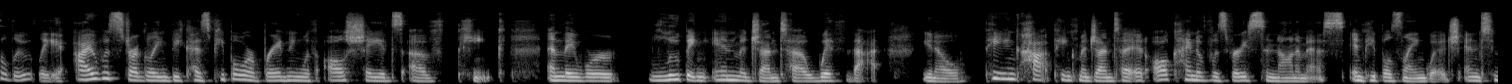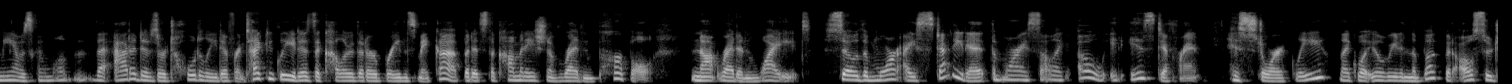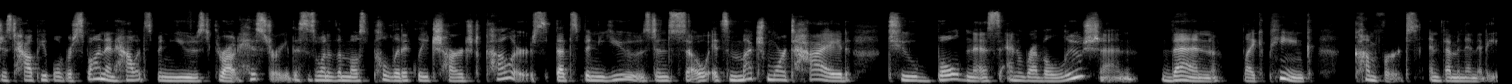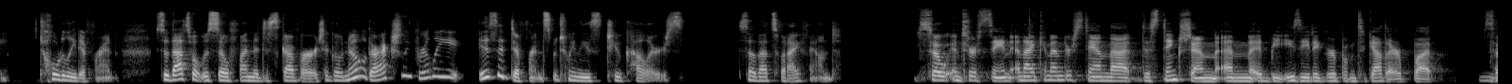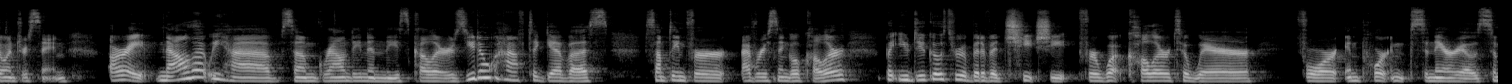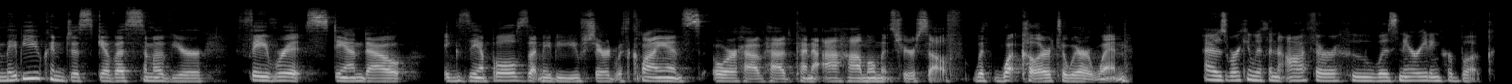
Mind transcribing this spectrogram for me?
Absolutely. I was struggling because people were branding with all shades of pink and they were looping in magenta with that, you know, pink, hot pink, magenta. It all kind of was very synonymous in people's language. And to me, I was going, well, the additives are totally different. Technically, it is a color that our brains make up, but it's the combination of red and purple not red and white. So the more I studied it, the more I saw like, oh, it is different historically, like what you'll read in the book, but also just how people respond and how it's been used throughout history. This is one of the most politically charged colors that's been used. And so it's much more tied to boldness and revolution than like pink, comfort and femininity. Totally different. So that's what was so fun to discover to go, no, there actually really is a difference between these two colors. So that's what I found. So interesting. And I can understand that distinction and it'd be easy to group them together, but yeah. so interesting. All right. Now that we have some grounding in these colors, you don't have to give us something for every single color, but you do go through a bit of a cheat sheet for what color to wear for important scenarios. So maybe you can just give us some of your favorite standout examples that maybe you've shared with clients or have had kind of aha moments for yourself with what color to wear when? I was working with an author who was narrating her book.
